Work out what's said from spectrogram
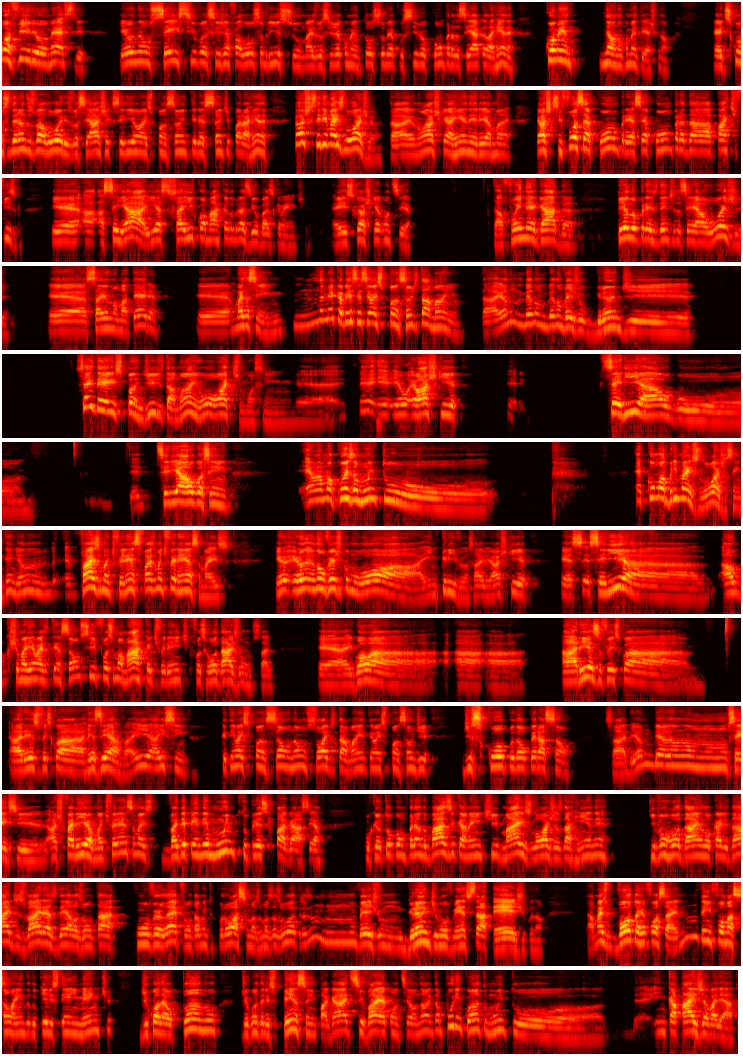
Porfírio, mestre, eu não sei se você já falou sobre isso, mas você já comentou sobre a possível compra da CA pela Renner? Coment... Não, não comentei, acho que não. É, desconsiderando os valores, você acha que seria uma expansão interessante para a Renner? Eu acho que seria mais loja, tá? Eu não acho que a Renner ia. Eu acho que se fosse a compra, ia ser a compra da parte física. E a, a CIA ia sair com a marca do Brasil, basicamente. É isso que eu acho que ia acontecer. Tá? Foi negada pelo presidente da CIA hoje, é, saiu numa matéria, é, mas assim, na minha cabeça ia ser uma expansão de tamanho. Tá? Eu, não, eu, não, eu não vejo grande. Se a ideia é expandir de tamanho, ótimo. Assim, é, eu, eu acho que é, seria algo. Seria algo assim. É uma coisa muito é como abrir mais lojas, você entende? Não, faz uma diferença, faz uma diferença, mas eu, eu, eu não vejo como ó, incrível, sabe? Eu acho que é, seria algo que chamaria mais atenção se fosse uma marca diferente que fosse rodar junto, sabe? É igual a, a, a, a Arezo fez com a, a Arezo fez com a reserva. Aí, aí sim, porque tem uma expansão não só de tamanho, tem uma expansão de, de escopo da operação sabe? Eu, eu não, não, sei se. Acho que faria uma diferença, mas vai depender muito do preço que pagar, certo? Porque eu estou comprando basicamente mais lojas da Renner que vão rodar em localidades, várias delas vão estar tá com overlap, vão estar tá muito próximas umas das outras. Não, não vejo um grande movimento estratégico, não. Tá? Mas volto a reforçar: não tem informação ainda do que eles têm em mente, de qual é o plano, de quanto eles pensam em pagar, de se vai acontecer ou não. Então, por enquanto, muito incapaz de avaliar, tá?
